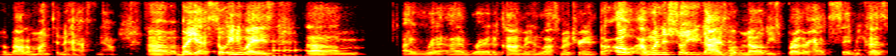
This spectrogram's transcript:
about a month and a half now. Um, but yeah, so anyways, um, I read I read a comment and lost my train of thought. Oh, I want to show you guys what Melody's brother had to say because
